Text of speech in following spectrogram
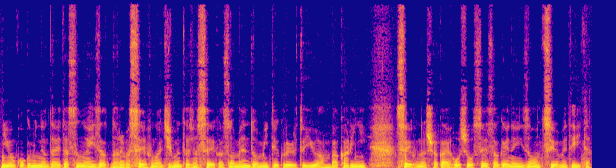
日本国民の大多数がいざとなれば政府が自分たちの生活の面倒を見てくれると言わんばかりに、政府の社会保障政策への依存を強めていた。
